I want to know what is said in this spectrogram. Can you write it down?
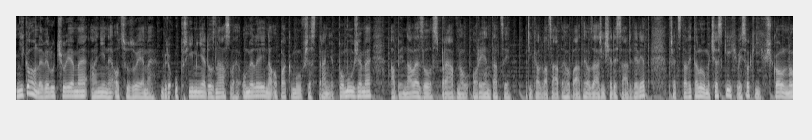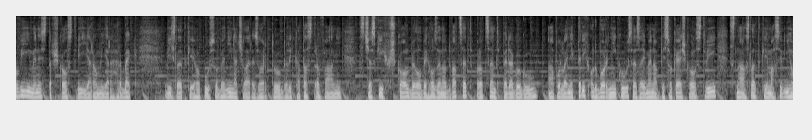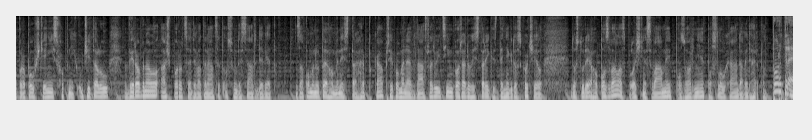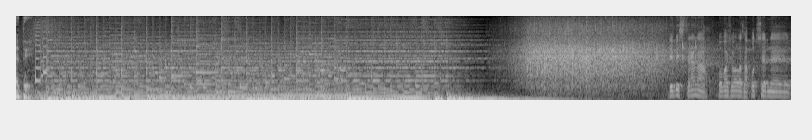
Nikoho nevylučujeme ani neodsuzujeme. Kdo upřímně dozná své omily, naopak mu všestranně pomůžeme, aby nalezl správnou orientaci říkal 25. září 69 představitelům českých vysokých škol nový ministr školství Jaromír Hrbek. Výsledky jeho působení na čele rezortu byly katastrofální. Z českých škol bylo vyhozeno 20% pedagogů a podle některých odborníků se zejména vysoké školství s následky masivního propouštění schopných učitelů vyrovnalo až po roce 1989. Zapomenutého ministra Hrbka připomene v následujícím pořadu historik Zdeněk Doskočil. Do studia ho pozval a společně s vámi pozorně poslouchá David Hertl. Portréty. Kdyby strana považovala za potřebné,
